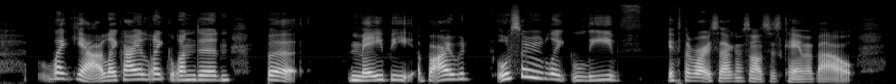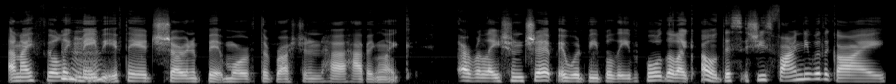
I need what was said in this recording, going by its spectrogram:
like, yeah, like I like London, but maybe, but I would also like leave if the right circumstances came about. And I feel like Mhm. maybe if they had shown a bit more of the rush and her having like a relationship, it would be believable. They're like, oh, this she's finally with a guy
